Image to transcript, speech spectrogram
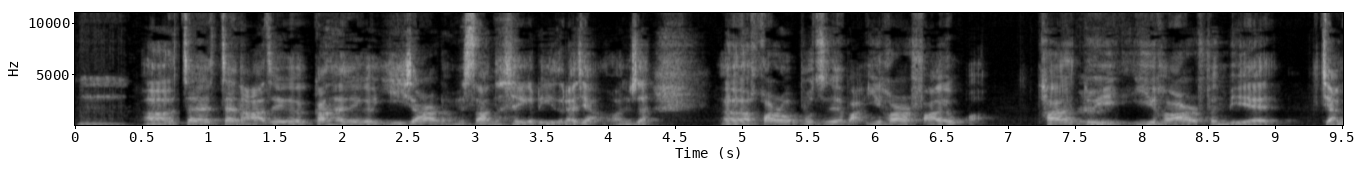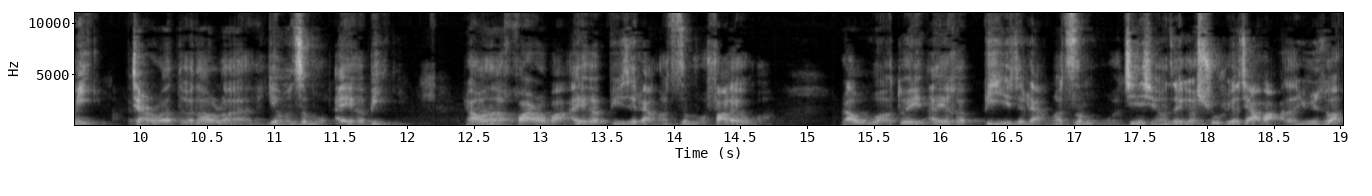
嗯啊、再再拿这个刚才这个一加二等于三的这个例子来讲的话，就是，呃，花肉不直接把一和二发给我，他对嗯一和二分别加密。假如说得到了英文字母 A 和 B，然后呢，花肉把 A 和 B 这两个字母发给我，然后我对 A 和 B 这两个字母进行这个数学加法的运算，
